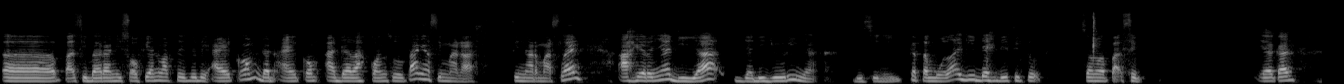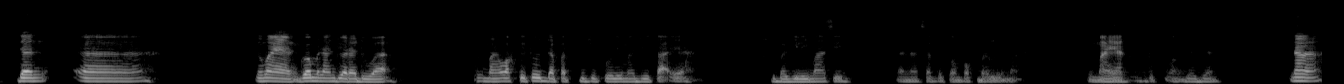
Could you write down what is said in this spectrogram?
uh, Pak Sibarani Sofian waktu itu di ICOM dan ICOM adalah konsultannya sinar mas land, akhirnya dia jadi jurinya di sini, ketemu lagi deh di situ sama Pak Sip, ya kan? Dan uh, lumayan gue menang juara dua. Lumayan waktu itu dapat 75 juta ya. Dibagi lima sih karena satu kelompok berlima. Lumayan untuk uang jajan. Nah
